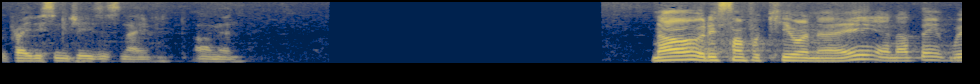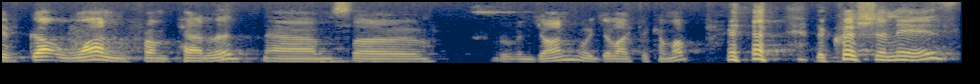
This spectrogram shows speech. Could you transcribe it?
We pray this in Jesus' name. Amen. Now it is time for Q and A, and I think we've got one from Padlet. Um, so, Reverend John, would you like to come up? the question is:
